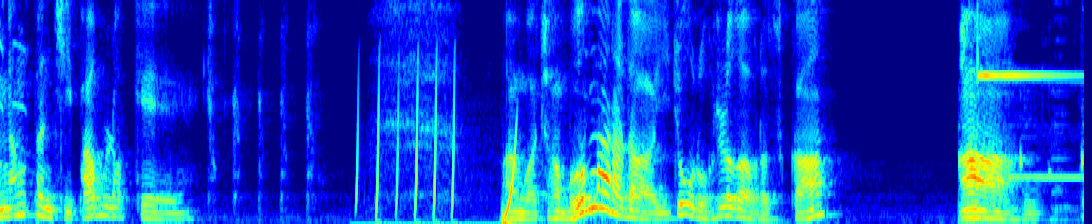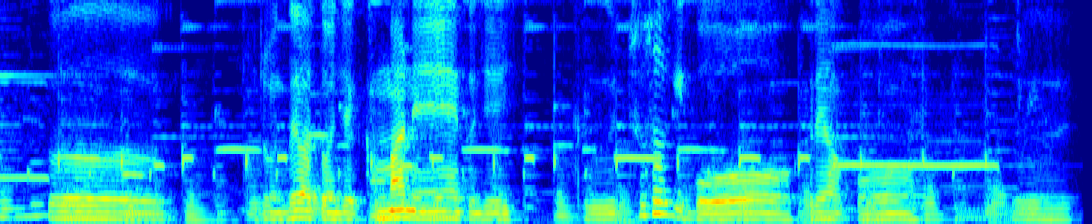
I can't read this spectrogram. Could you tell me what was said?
양양편지 밥을 넣게. 아뭐 제가 뭔 말하다가 이쪽으로 흘러가 버렸을까 아, 그, 좀 내가 또 이제 간만에 또 이제 그 추석이고, 그래갖고, 그,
